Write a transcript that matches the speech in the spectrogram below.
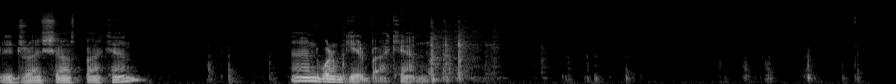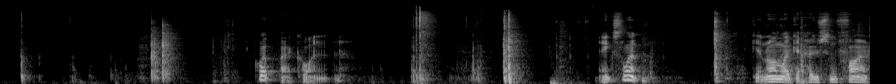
Rear drive shaft back in, and worm gear back in. Clip back on. Excellent. Getting on like a house on fire.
